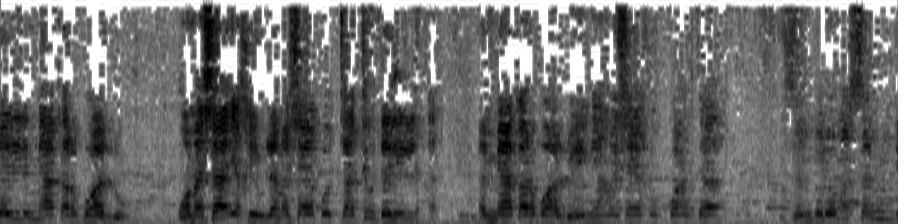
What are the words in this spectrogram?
ደሊል የሚያቀርቡ አሉ። ወመሻይኽም ለመሻይኾቻቸው ደሊል የሚያቀርቡ አሉ። የኛ መሻይኽ እኮ አንተ ዝም ብሎ መሰሉ እንዴ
